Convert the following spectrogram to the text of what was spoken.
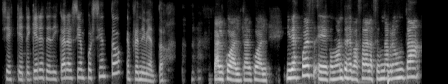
Si es que te quieres dedicar al 100%, emprendimiento. Tal cual, tal cual. Y después, eh, como antes de pasar a la segunda pregunta,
